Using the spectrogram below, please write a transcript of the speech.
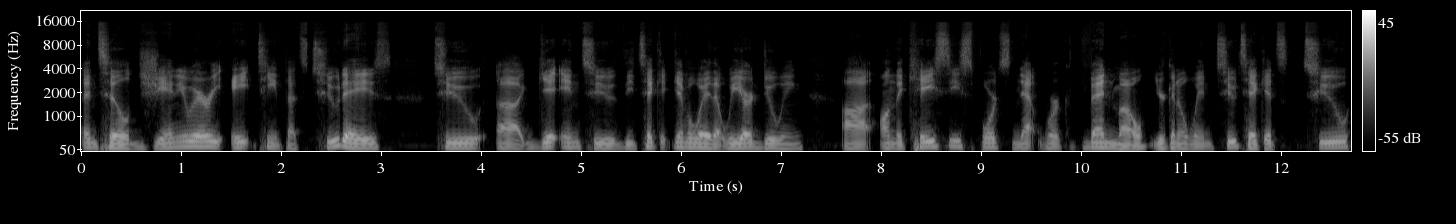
until January 18th. That's two days to uh, get into the ticket giveaway that we are doing uh, on the KC Sports Network Venmo. You're going to win two tickets, two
